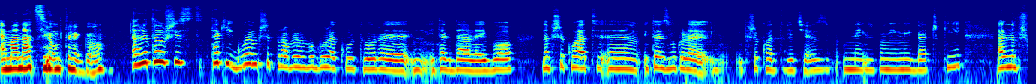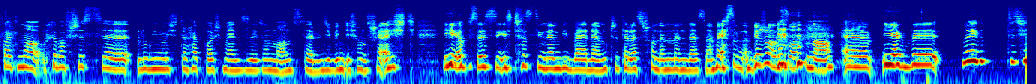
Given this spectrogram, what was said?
emanacją tego. Ale to już jest taki głębszy problem w ogóle kultury i tak dalej, bo Na przykład, i to jest w ogóle przykład, wiecie, z innej, zupełnie innej beczki, ale na przykład, no, chyba wszyscy lubimy się trochę pośmiać z Little Monster 96 i obsesji z Justinem Bieberem, czy teraz Seanem Mendesem. Ja jestem na bieżąco. No. E, I jakby, no jak ty się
